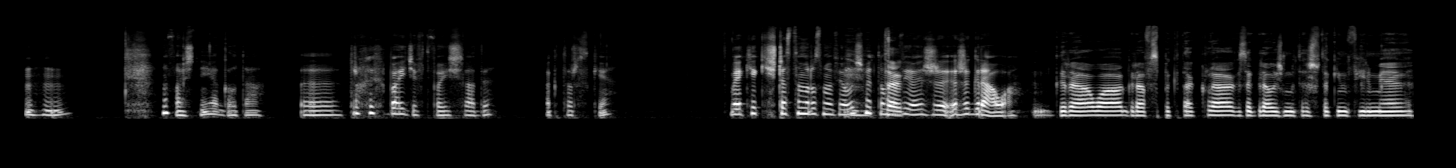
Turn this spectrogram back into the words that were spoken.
Mhm. No właśnie, Jagoda. E, trochę chyba idzie w twoje ślady aktorskie. Bo jak jakiś czas temu rozmawiałyśmy, to Tak. mówiłaś, że, że grała. grała, gra w spektaklach. Zagrałyśmy też w takim filmie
